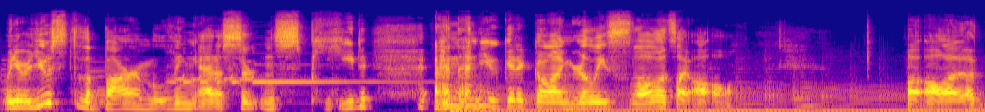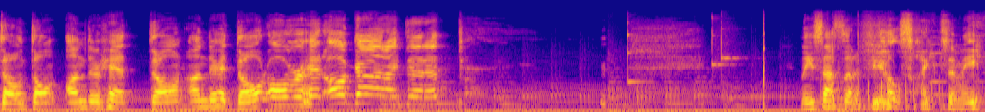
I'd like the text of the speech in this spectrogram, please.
when you're used to the bar moving at a certain speed, and then you get it going really slow, it's like, uh-oh. Uh-oh, uh, don't, don't underhit, don't underhit, don't overhit, oh god, I did it! least that's what it feels like to me.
